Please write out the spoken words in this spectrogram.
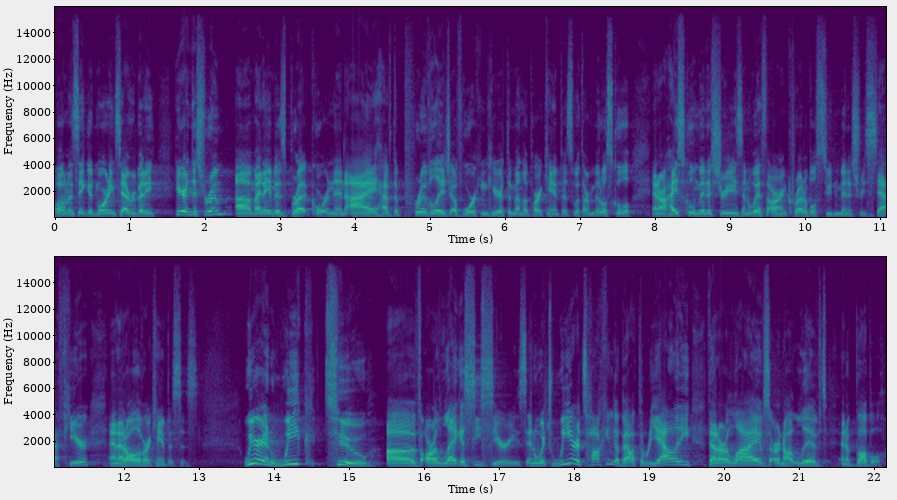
Well, I want to say good morning to everybody here in this room. Uh, my name is Brett Corton, and I have the privilege of working here at the Menlo Park campus with our middle school and our high school ministries and with our incredible student ministry staff here and at all of our campuses. We're in week two of our legacy series, in which we are talking about the reality that our lives are not lived in a bubble.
